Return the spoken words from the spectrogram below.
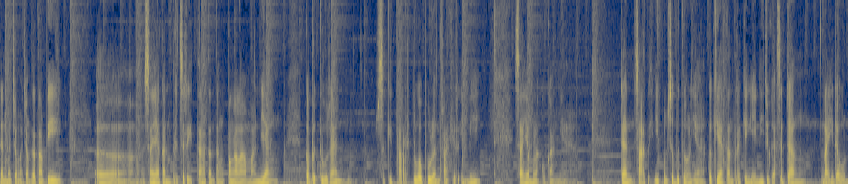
dan macam-macam. Tetapi eh, saya akan bercerita tentang pengalaman yang kebetulan sekitar dua bulan terakhir ini saya melakukannya dan saat ini pun sebetulnya kegiatan trekking ini juga sedang naik daun.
